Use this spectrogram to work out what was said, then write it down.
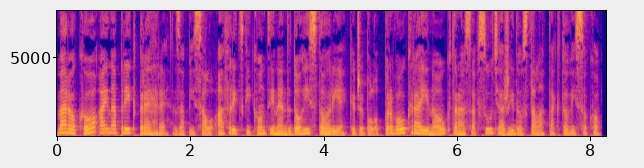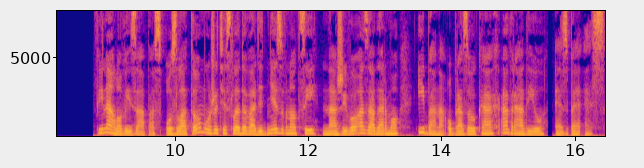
Maroko aj napriek prehre zapísalo africký kontinent do histórie, keďže bolo prvou krajinou, ktorá sa v súťaži dostala takto vysoko. Finálový zápas o zlato môžete sledovať dnes v noci naživo a zadarmo iba na obrazovkách a v rádiu SBS.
